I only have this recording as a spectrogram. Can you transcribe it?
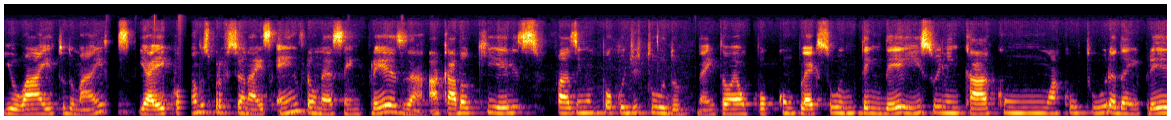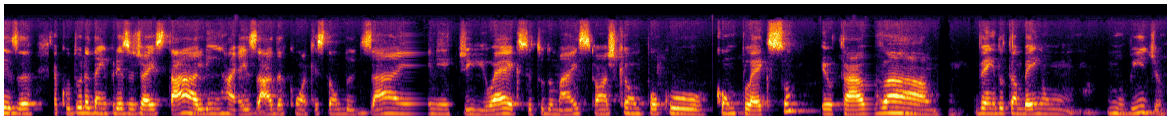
UI e tudo mais, e aí quando os profissionais entram nessa empresa, acaba que eles fazem um pouco de tudo, né? Então é um pouco complexo entender isso e linkar com a cultura da empresa. A cultura da empresa já está ali enraizada com a questão do design, de UX e tudo mais. Então acho que é um pouco complexo. Eu estava vendo também um, um vídeo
